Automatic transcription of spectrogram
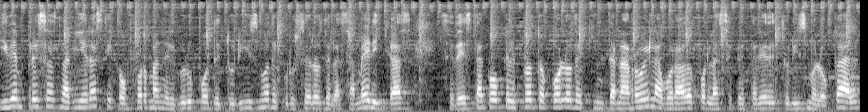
y de empresas navieras que conforman el Grupo de Turismo de Cruceros de las Américas, se destacó que el protocolo de Quintana Roo elaborado por la Secretaría de Turismo local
